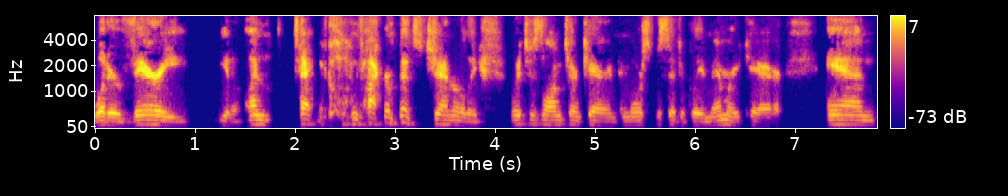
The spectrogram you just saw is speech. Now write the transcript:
what are very you know untechnical environments generally which is long-term care and more specifically in memory care. And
